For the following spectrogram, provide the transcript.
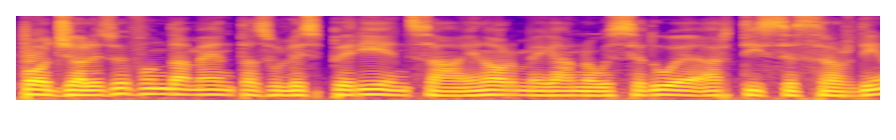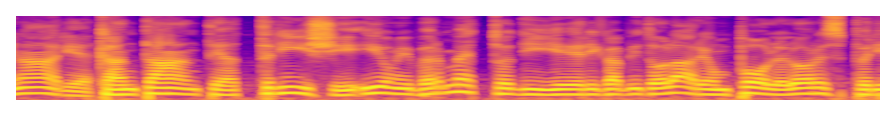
poggia le sue fondamenta sull'esperienza enorme che hanno queste due artiste straordinarie, cantanti, attrici. Io mi permetto di ricapitolare un po' le loro esperienze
